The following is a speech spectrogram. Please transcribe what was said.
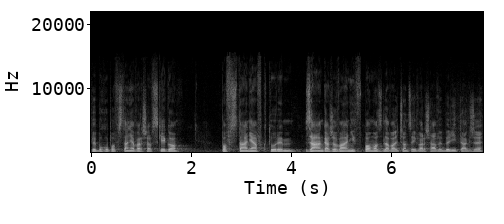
wybuchu Powstania Warszawskiego, powstania, w którym zaangażowani w pomoc dla walczącej Warszawy byli także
